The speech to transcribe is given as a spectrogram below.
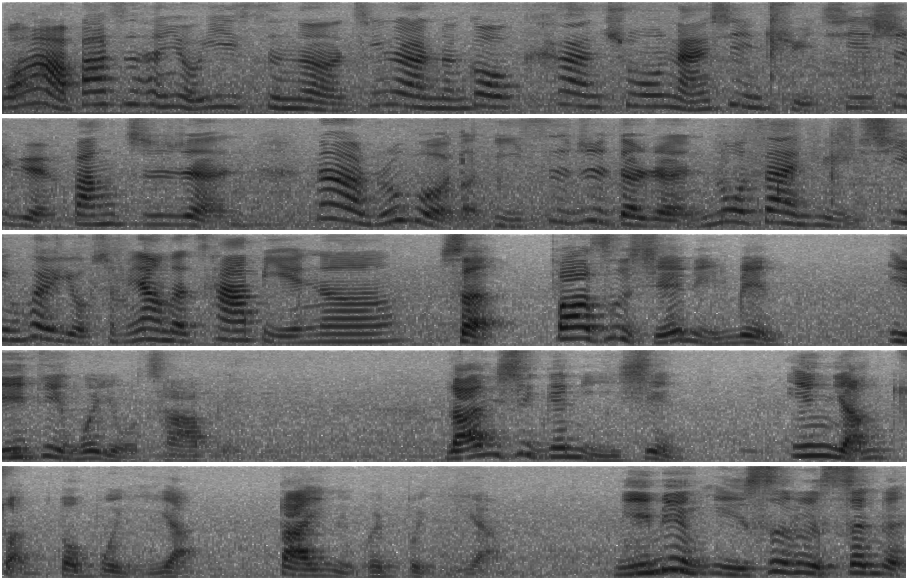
哇，八字很有意思呢，竟然能够看出男性娶妻是远方之人。那如果乙巳日的人落在女性，会有什么样的差别呢？是八字学里面一定会有差别。男性跟女性阴阳转都不一样，大阴女会不一样。你命乙巳日生的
